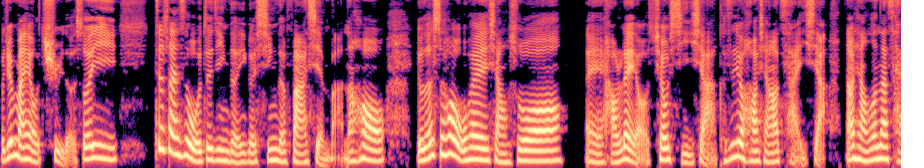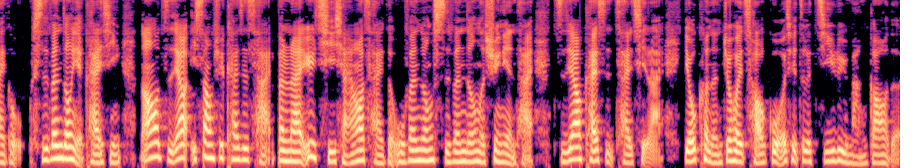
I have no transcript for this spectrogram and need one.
我觉得蛮有趣的，所以。这算是我最近的一个新的发现吧。然后有的时候我会想说，哎，好累哦，休息一下。可是又好想要踩一下。然后想说，那踩个十分钟也开心。然后只要一上去开始踩，本来预期想要踩个五分钟、十分钟的训练台，只要开始踩起来，有可能就会超过，而且这个几率蛮高的。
